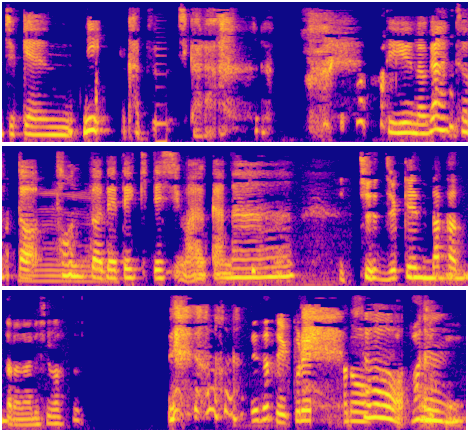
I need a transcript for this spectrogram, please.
受験に勝つ力。っていうのが、ちょっと、ポンと出てきてしまうかな。受 受験なかったら何します？え、だってこれ、あの、マジで、うん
